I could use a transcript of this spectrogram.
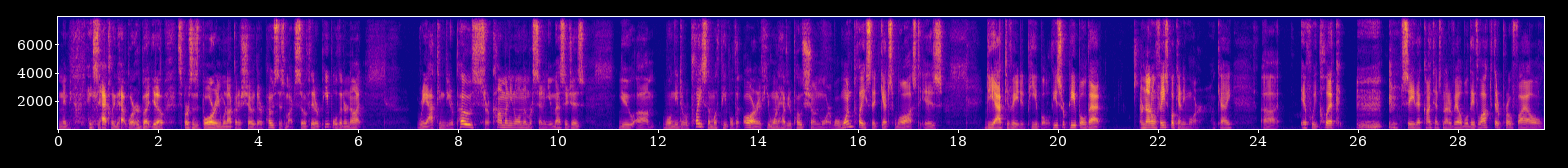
Maybe not exactly that word, but you know, this person's boring. We're not going to show their posts as much. So if there are people that are not reacting to your posts or commenting on them or sending you messages, you um, will need to replace them with people that are if you want to have your posts shown more. Well, one place that gets lost is deactivated people. These are people that are not on Facebook anymore. Okay. Uh, if we click, see that content's not available, they've locked their profile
